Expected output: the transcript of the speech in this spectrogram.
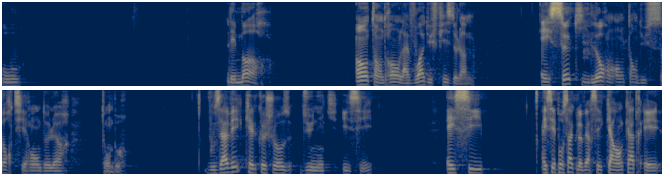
où les morts entendront la voix du Fils de l'homme, et ceux qui l'auront entendu sortiront de leur tombeau. Vous avez quelque chose d'unique ici. Et, c'est pour ça que le verset 44 est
